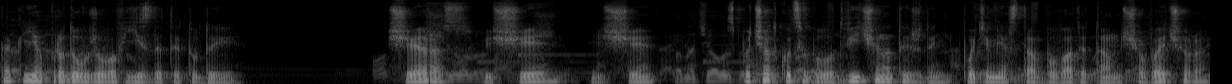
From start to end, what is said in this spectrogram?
Так я продовжував їздити туди ще раз, і ще, і ще. Спочатку це було двічі на тиждень, потім я став бувати там щовечора,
